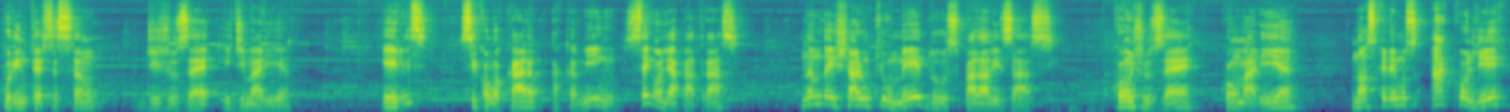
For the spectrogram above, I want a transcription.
por intercessão de José e de Maria. Eles se colocaram a caminho sem olhar para trás, não deixaram que o medo os paralisasse. Com José, com Maria, nós queremos acolher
